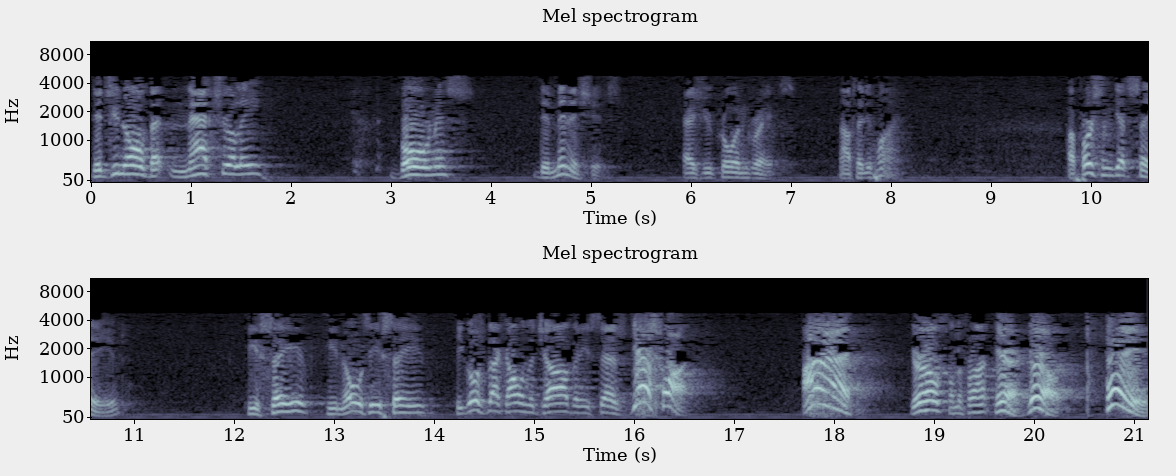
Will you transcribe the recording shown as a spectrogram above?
Did you know that naturally boldness diminishes as you grow in grace? And I'll tell you why. A person gets saved. He's saved. He knows he's saved. He goes back out on the job and he says, Guess what? I Girls on the front. Here, girl. Hey,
